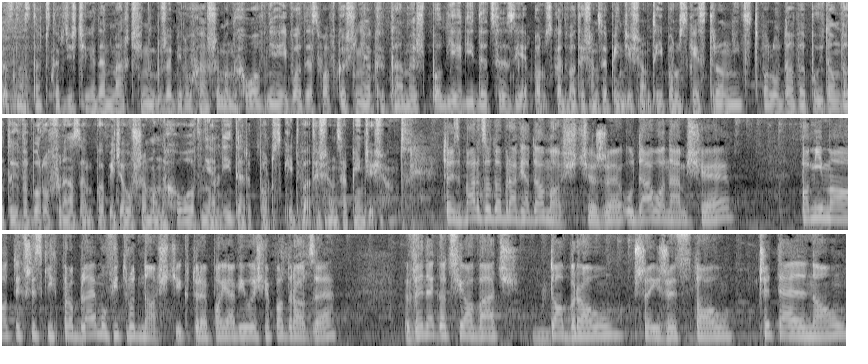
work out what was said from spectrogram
Szesnasta czterdzieści jeden Marcin Grzebielucha, Szymon Hołownia i Władysław Kosiniak-Kamysz podjęli decyzję. Polska 2050 i Polskie Stronnictwo Ludowe pójdą do tych wyborów razem, powiedział Szymon Hołownia, lider Polski 2050. To jest bardzo dobra wiadomość, że udało nam się, pomimo tych wszystkich problemów i trudności, które pojawiły się po drodze, wynegocjować dobrą, przejrzystą, czytelną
